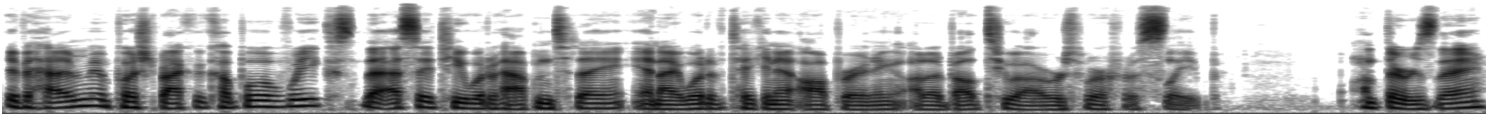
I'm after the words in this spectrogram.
If it hadn't been pushed back a couple of weeks, the SAT would have happened today and I would have taken it operating on about 2 hours worth of sleep. On Thursday,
